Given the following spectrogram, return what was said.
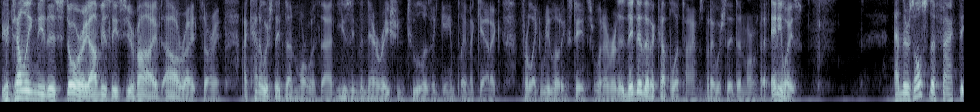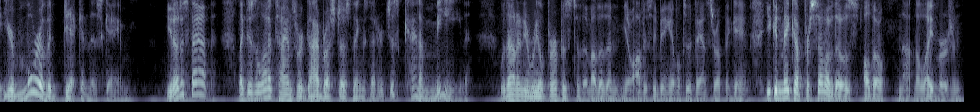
You're telling me this story. Obviously, survived. All right, sorry. I kind of wish they'd done more with that, using the narration tool as a gameplay mechanic for like reloading states or whatever. They did that a couple of times, but I wish they'd done more with that. Anyways, and there's also the fact that you're more of a dick in this game. You notice that? Like, there's a lot of times where Guybrush does things that are just kind of mean without any real purpose to them other than, you know, obviously being able to advance throughout the game. You can make up for some of those, although not in the light version.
